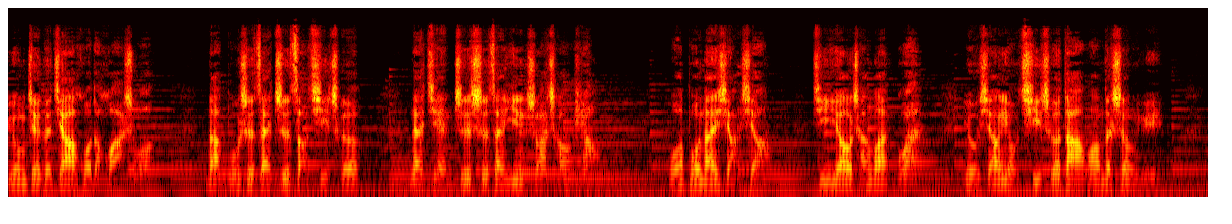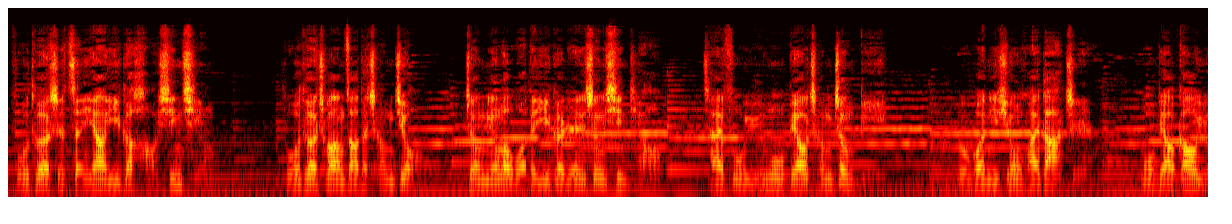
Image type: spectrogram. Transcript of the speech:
用这个家伙的话说，那不是在制造汽车，那简直是在印刷钞票。我不难想象，既腰缠万贯，又享有汽车大王的盛誉，福特是怎样一个好心情。福特创造的成就，证明了我的一个人生信条：财富与目标成正比。如果你胸怀大志，目标高远，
